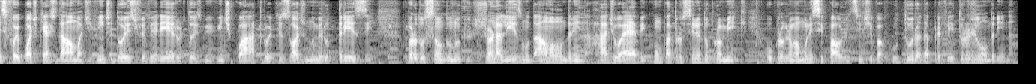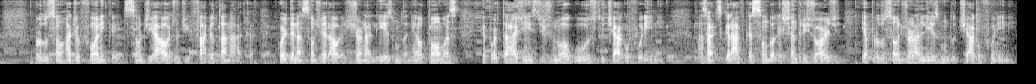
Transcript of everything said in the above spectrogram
Esse foi o podcast da Alma de 22 de fevereiro de 2024, episódio número 13. Produção do Núcleo de Jornalismo da Alma Londrina, Rádio Web, com patrocínio do Promic, o Programa Municipal de Incentivo à Cultura da Prefeitura de Londrina. Produção radiofônica, edição de áudio de Fábio Tanaka, coordenação geral de jornalismo Daniel Thomas, reportagens de Juno Augusto e Tiago Furini. As artes gráficas são do Alexandre Jorge e a produção de jornalismo do Tiago Furini.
